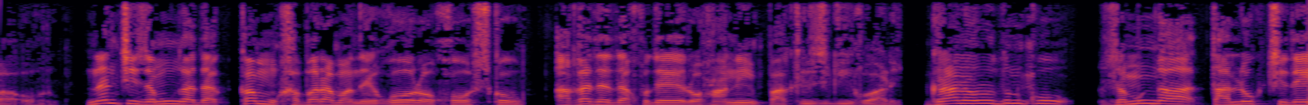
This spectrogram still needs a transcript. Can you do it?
با اورو نن چې زمونږه د کم خبره باندې غور او خوش کو هغه د خدای روحاني پاکیزګي غواړي ګران اوردونکو زمونږه تعلق چې دی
